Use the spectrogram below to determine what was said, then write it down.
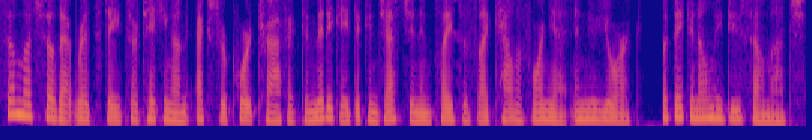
So much so that red states are taking on extra port traffic to mitigate the congestion in places like California and New York, but they can only do so much.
